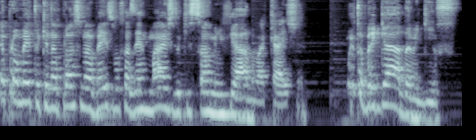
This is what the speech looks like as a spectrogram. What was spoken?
Eu prometo que na próxima vez vou fazer mais do que só me enfiar numa caixa. Muito obrigado, amiguinhos.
